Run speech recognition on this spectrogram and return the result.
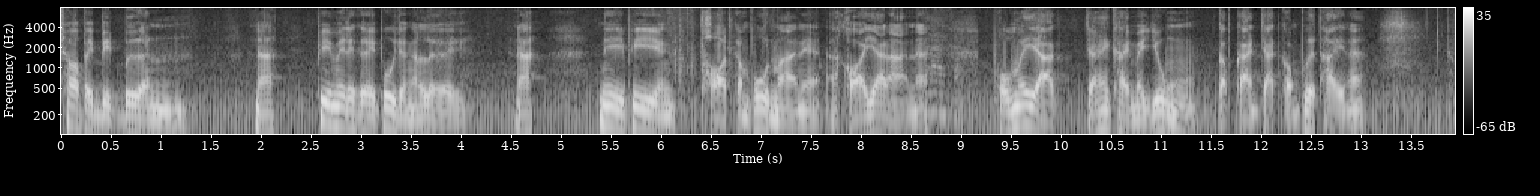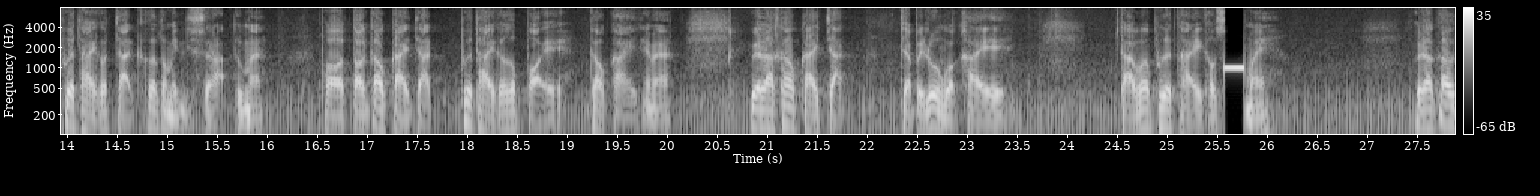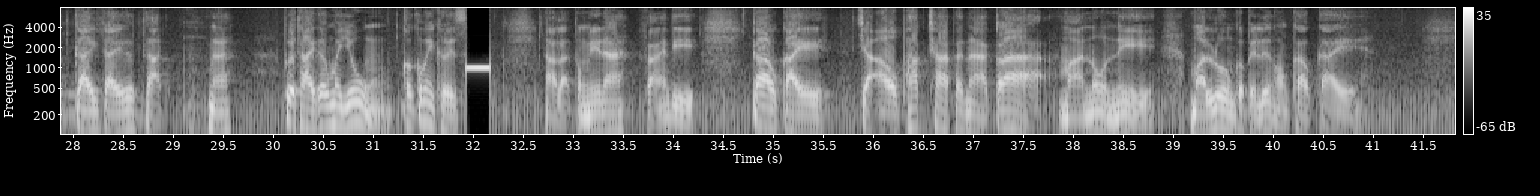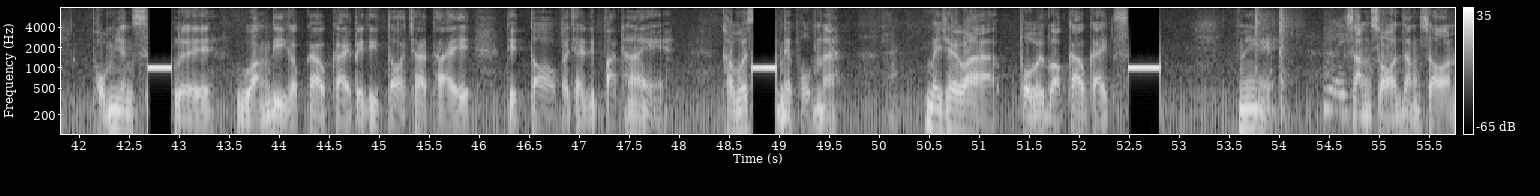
ชอบไปบิดเบือนนะ พี่ไม่ได้เคยพูดอย่างนั้นเลยนะ นี่พี่ยังถอดคำพูดมาเนี่ยอะขออนุญาตอ่านนะได้ค่ะผมไม่อยากจะให้ใครมายุ่งกับการจัดของเพื่อไทยนะ เพื่อไทยเขาจัดเขาก็ต้องเป็นอิสระถูกไหมพอตอนก้าวไกลจัดเพื่อไทยเขาก็ปล่อยก้าวไกลใช่ไหมเวลาก้าวไกลจัดจะไปร่วมกับใคร ถามว่าเพื่อไทยเขาไหมเวลาก้าวไกลใจก็จัดนะเพื่อไทยก็ไม่ยุ่งเขาก็ไม่เคยเอาล่ะตรงนี้นะฟังให้ดี ก้าวไกลจะเอาพักชาติพัฒนากล้ามาโน่นนี่ มาร่วมก็เป็นเรื่องของก้าวไกล ผมยังเลยหวังดีกับก้าวไกลไปติดต่อชาติไทย ติดต่อประชาธิปัตย์ให้คำว่าเนี่ยผมนะค่ะไม่ใช่ว่าผมไปบอกก้าวไกลนี่เลยสั่งสอนสั่งสอน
